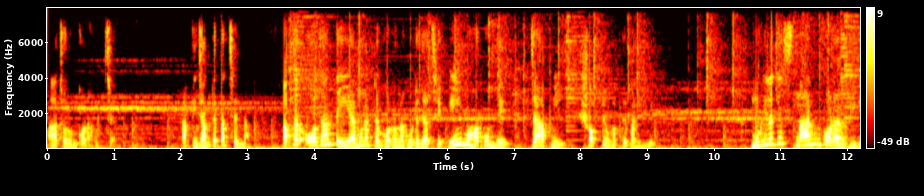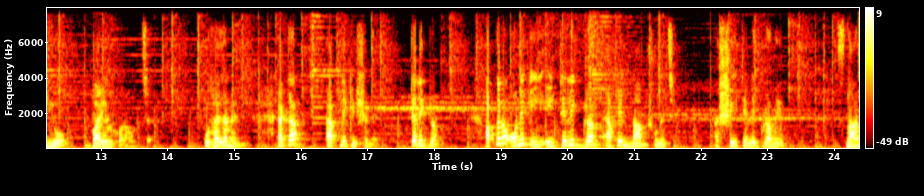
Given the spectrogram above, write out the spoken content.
আচরণ করা হচ্ছে। আপনি জানতে পাচ্ছেন না। আপনার অজান্তেই এমন একটা ঘটনা ঘটে যাচ্ছে এই মহাকুম্ভে যা আপনি স্বপ্নেও ভাবতে পারেননি। মহিলাদের স্নান করার ভিডিও ভাইরাল করা হচ্ছে। কোথায় জানেন? একটা অ্যাপ্লিকেশনে, টেলিগ্রাম। আপনারা অনেকেই এই টেলিগ্রাম অ্যাপের নাম শুনেছেন। আর সেই টেলিগ্রামে স্নান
